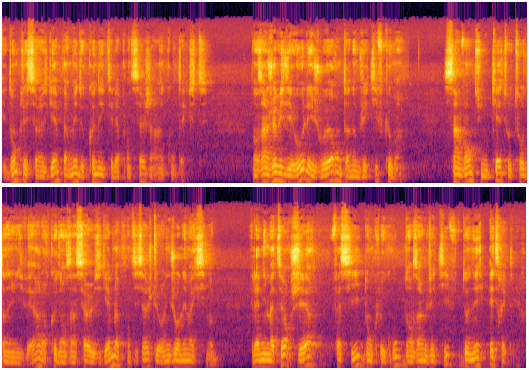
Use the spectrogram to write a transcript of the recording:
Et donc, les serious games permettent de connecter l'apprentissage à un contexte. Dans un jeu vidéo, les joueurs ont un objectif commun, s'inventent une quête autour d'un univers, alors que dans un serious game, l'apprentissage dure une journée maximum. Et l'animateur gère, facilite donc le groupe dans un objectif donné et très clair.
